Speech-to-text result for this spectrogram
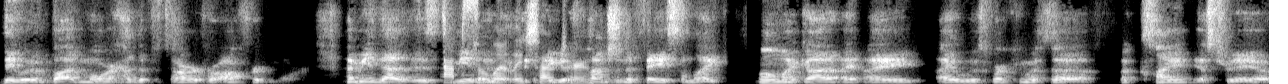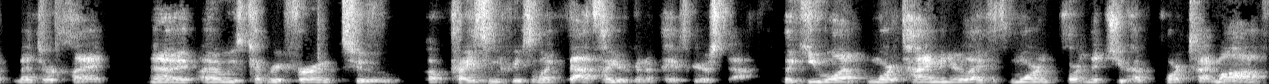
they would have bought more had the photographer offered more. I mean, that is absolutely me, so biggest punch in the face. I'm like, oh my god, I I, I was working with a, a client yesterday, a mentor client, and I, I always kept referring to a price increase. I'm like, that's how you're going to pay for your staff. Like you want more time in your life. It's more important that you have more time off.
